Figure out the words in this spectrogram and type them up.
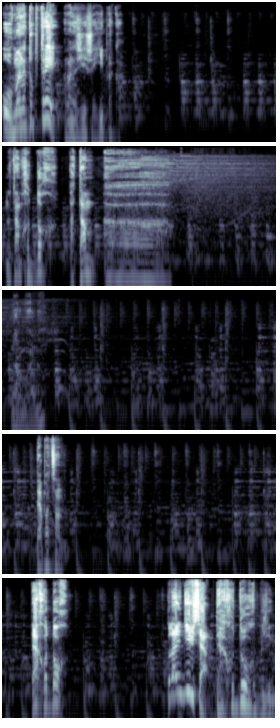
О, в мене топ-3! А в мене ж є ще гіперка. Ну там хот-дог, а там. А... Нормально. Де пацан? Де хот-дог? Куда він дівся? Де ходох, блін?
